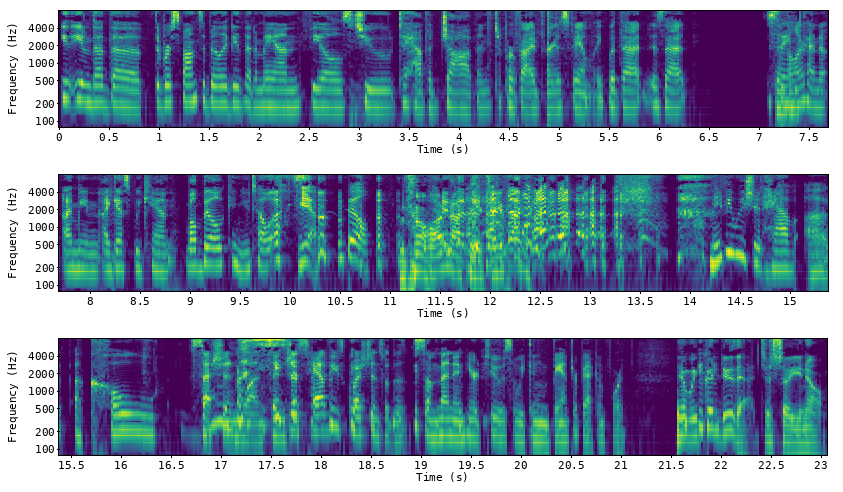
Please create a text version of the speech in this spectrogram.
you know the, the the responsibility that a man feels to to have a job and to provide for his family would that is that the Similar? same kind of i mean i guess we can't well bill can you tell us Yeah, Bill. No, I'm not going to. Maybe we should have a, a co session once and just have these questions with some men in here too, so we can banter back and forth. You know, we could do that, just so you know.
